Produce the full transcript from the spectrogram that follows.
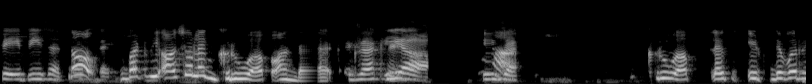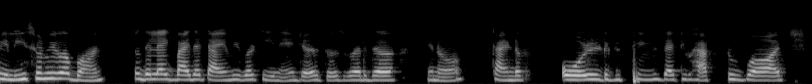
babies at no that time. but we also like grew up on that exactly Yeah, Yeah. exactly. Grew up like it they were released when we were born so they like by the time we were teenagers those were the you know kind of old things that you have to watch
